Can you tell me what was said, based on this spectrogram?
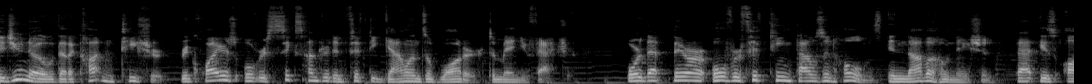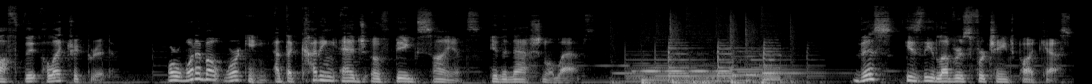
Did you know that a cotton t shirt requires over 650 gallons of water to manufacture? Or that there are over 15,000 homes in Navajo Nation that is off the electric grid? Or what about working at the cutting edge of big science in the national labs? This is the Levers for Change podcast.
